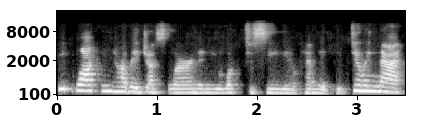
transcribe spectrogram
keep walking how they just learned and you look to see, you know, can they keep doing that?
